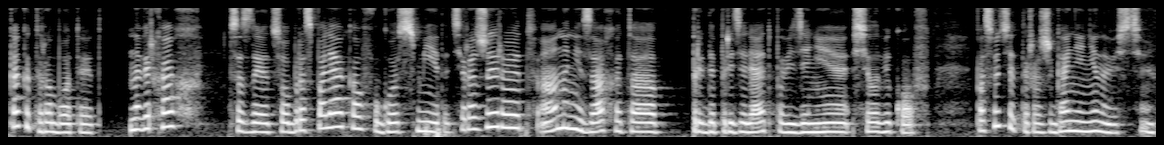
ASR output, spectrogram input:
Как это работает? На верхах создается образ поляков, госсми это тиражируют, а на низах это предопределяет поведение силовиков. По сути, это разжигание ненависти.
